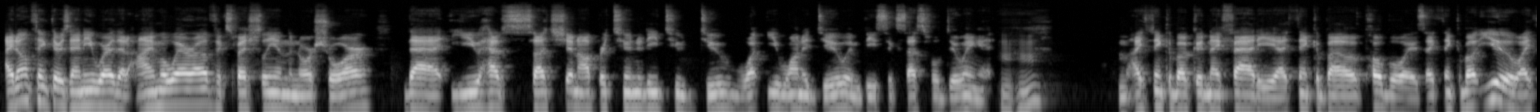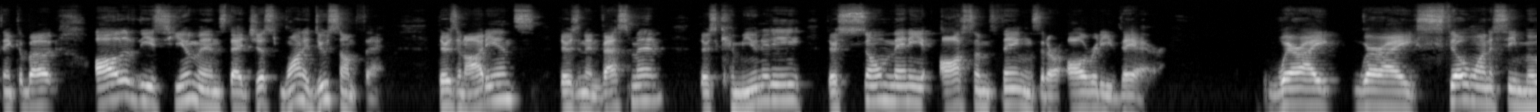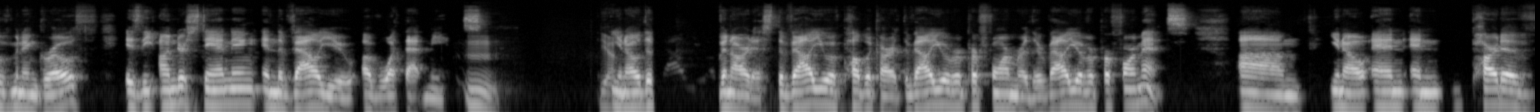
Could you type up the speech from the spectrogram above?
I don't think there's anywhere that I'm aware of, especially in the North Shore, that you have such an opportunity to do what you want to do and be successful doing it. Mm-hmm. Um, I think about Goodnight Fatty. I think about Po' Boys. I think about you. I think about all of these humans that just want to do something. There's an audience, there's an investment, there's community, there's so many awesome things that are already there. Where I where I still want to see movement and growth is the understanding and the value of what that means. Mm. Yeah. You know, the value of an artist, the value of public art, the value of a performer, the value of a performance. Um, you know, and and part of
